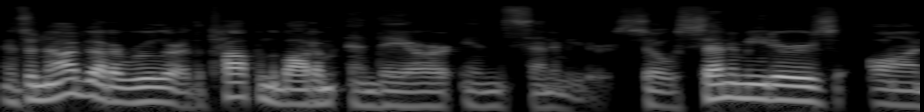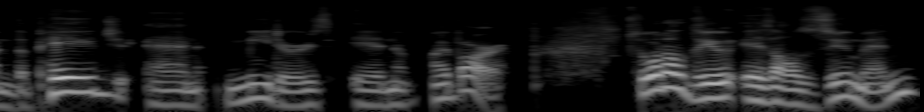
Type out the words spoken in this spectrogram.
And so now I've got a ruler at the top and the bottom, and they are in centimeters. So centimeters on the page and meters in my bar. So what I'll do is I'll zoom in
